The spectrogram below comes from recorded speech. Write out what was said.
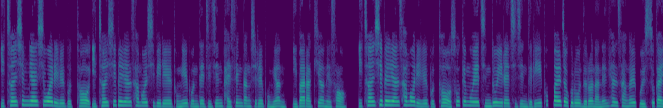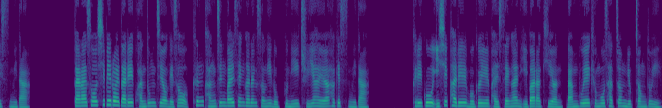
2010년 10월 1일부터 2011년 3월 11일 동일 본대 지진 발생 당시를 보면 이바라키현에서 2011년 3월 1일부터 소규모의 진도 1의 지진들이 폭발적으로 늘어나는 현상을 볼 수가 있습니다. 따라서 11월 달에 관동 지역에서 큰 강진 발생 가능성이 높으니 주의하여야 하겠습니다. 그리고 28일 목요일 발생한 이바라키현 남부의 규모 4.6 정도의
